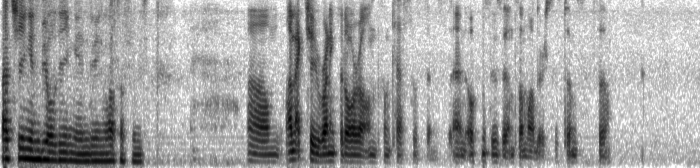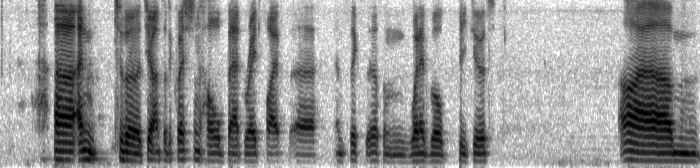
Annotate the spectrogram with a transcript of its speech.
patching and building and doing lots of things. Um, I'm actually running Fedora on some test systems and OpenSUSE on some other systems. So, uh, and to the to answer the question, how bad RAID five uh, and six is and when it will be good. Um,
